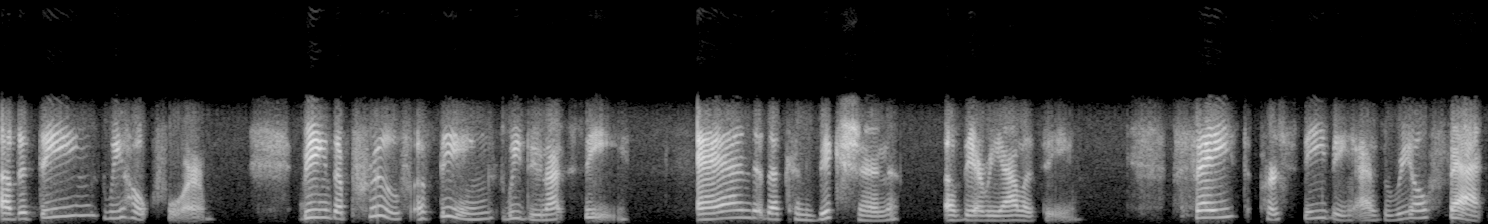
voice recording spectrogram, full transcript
of the things we hope for, being the proof of things we do not see, and the conviction of their reality. Faith perceiving as real fact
